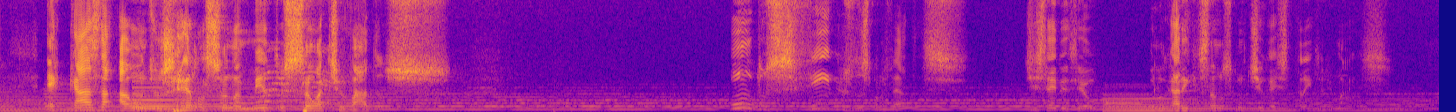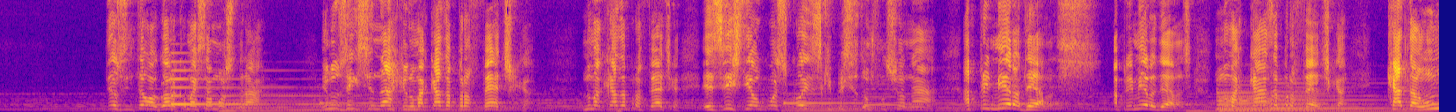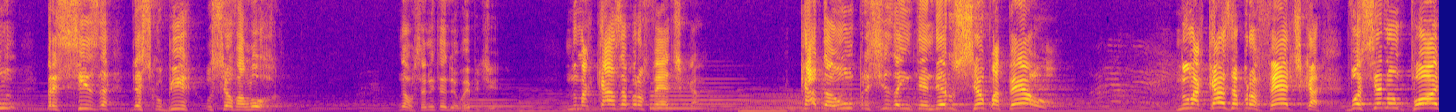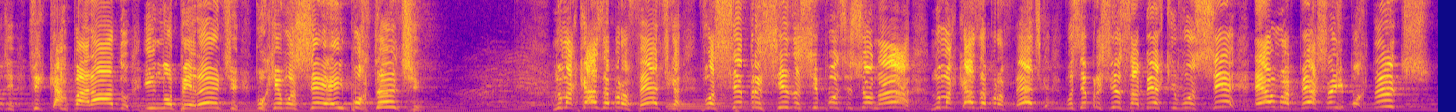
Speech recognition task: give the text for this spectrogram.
é casa onde os relacionamentos são ativados. Um dos filhos dos profetas disse a Eliseu: O lugar em que estamos contigo é estreito Deus então agora começa a mostrar e nos ensinar que numa casa profética, numa casa profética, existem algumas coisas que precisam funcionar. A primeira delas, a primeira delas, numa casa profética, cada um precisa descobrir o seu valor. Não, você não entendeu, vou repetir. Numa casa profética, cada um precisa entender o seu papel. Numa casa profética, você não pode ficar parado, inoperante, porque você é importante. Numa casa profética, você precisa se posicionar. Numa casa profética, você precisa saber que você é uma peça importante.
